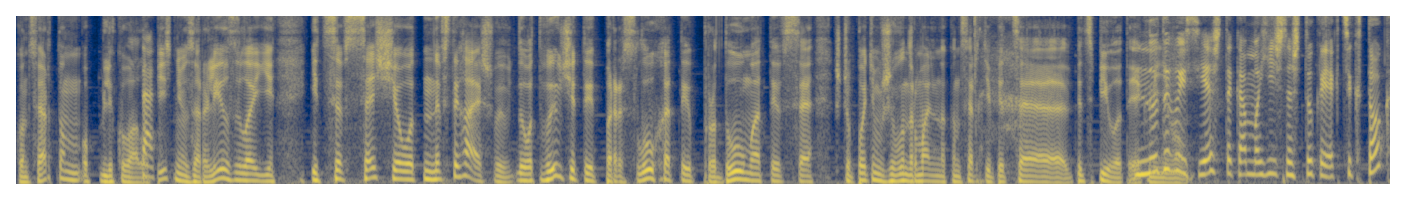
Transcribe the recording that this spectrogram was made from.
концертом опублікувала Так. пісню, зарелізила її, і це все ще от не встигаєш вив... от вивчити, переслухати, продумати все, щоб потім вживу нормально на концерті під це підспівати. Як ну мінімум. дивись, є ж така магічна штука, як TikTok.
